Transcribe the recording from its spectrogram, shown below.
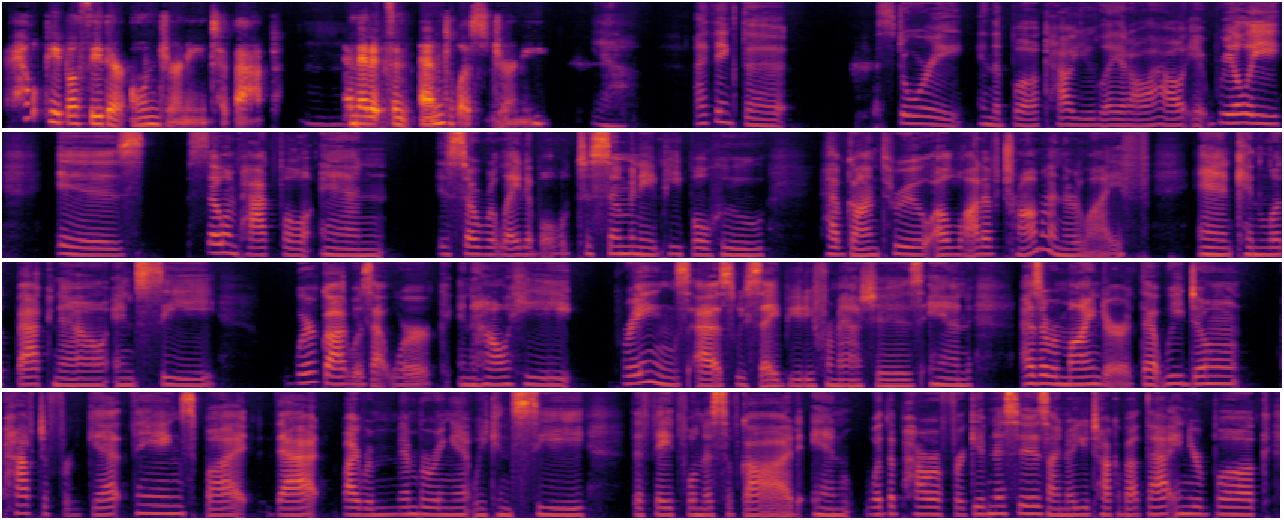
help people see their own journey to that mm-hmm. and that it's an endless journey. Yeah. I think the story in the book, how you lay it all out, it really is so impactful and is so relatable to so many people who have gone through a lot of trauma in their life and can look back now and see where God was at work and how he brings, as we say, beauty from ashes, and as a reminder that we don't have to forget things, but that by remembering it, we can see the faithfulness of God and what the power of forgiveness is. I know you talk about that in your book.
